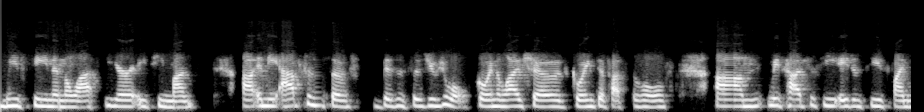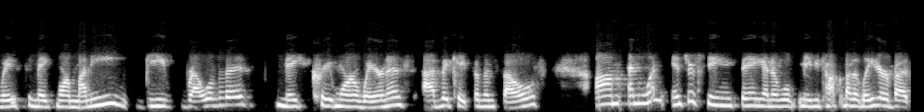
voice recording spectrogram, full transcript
we've seen in the last year, 18 months uh, in the absence of business as usual, going to live shows, going to festivals. Um, we've had to see agencies find ways to make more money, be relevant, make create more awareness, advocate for themselves. Um, and one interesting thing, and we'll maybe talk about it later, but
